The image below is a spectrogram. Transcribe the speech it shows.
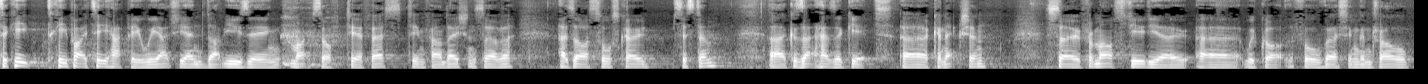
to keep to keep IT happy, we actually ended up using Microsoft TFS Team Foundation Server as our source code system because uh, that has a Git uh, connection. So from RStudio, uh, we've got the full version control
